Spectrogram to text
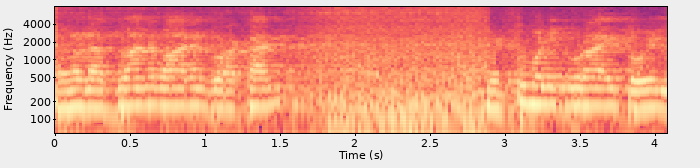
തങ്ങളുടെ അധ്വാന ഭാരം കുറയ്ക്കാൻ എട്ട് മണിക്കൂറായി തൊഴിൽ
